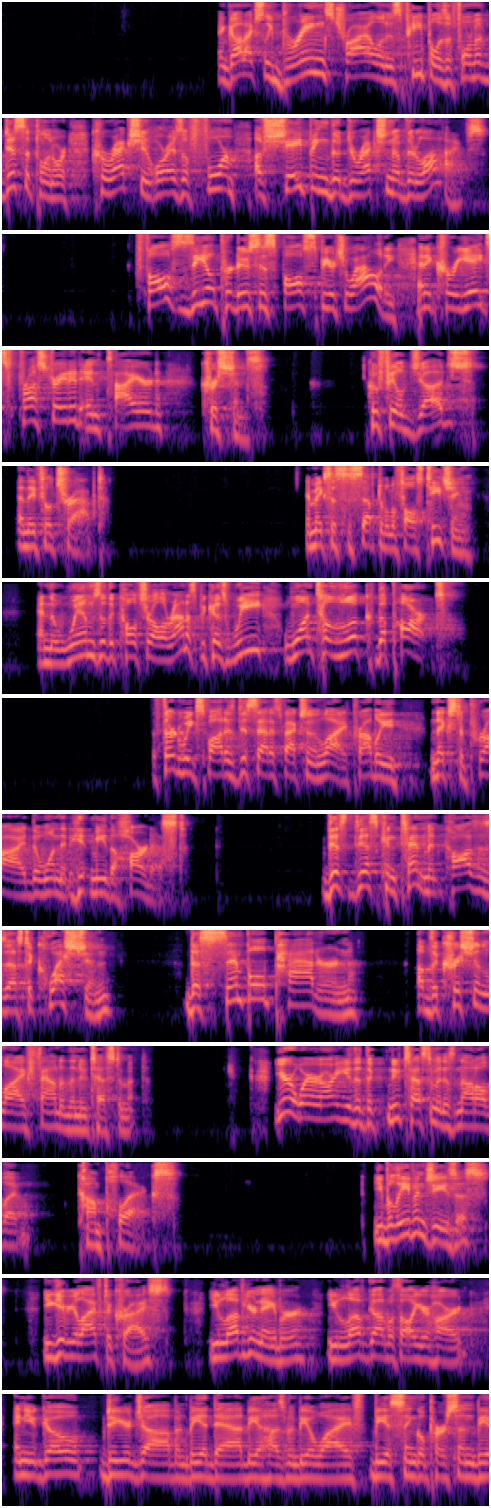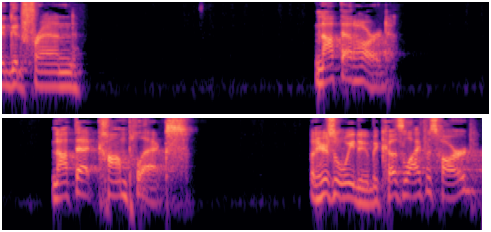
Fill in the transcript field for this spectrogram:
And God actually brings trial in his people as a form of discipline or correction or as a form of shaping the direction of their lives. False zeal produces false spirituality and it creates frustrated and tired Christians who feel judged and they feel trapped. It makes us susceptible to false teaching and the whims of the culture all around us because we want to look the part. The third weak spot is dissatisfaction in life, probably next to pride, the one that hit me the hardest. This discontentment causes us to question the simple pattern of the Christian life found in the New Testament. You're aware, aren't you, that the New Testament is not all that complex. You believe in Jesus, you give your life to Christ, you love your neighbor, you love God with all your heart, and you go do your job and be a dad, be a husband, be a wife, be a single person, be a good friend. Not that hard. Not that complex. But here's what we do. Because life is hard,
